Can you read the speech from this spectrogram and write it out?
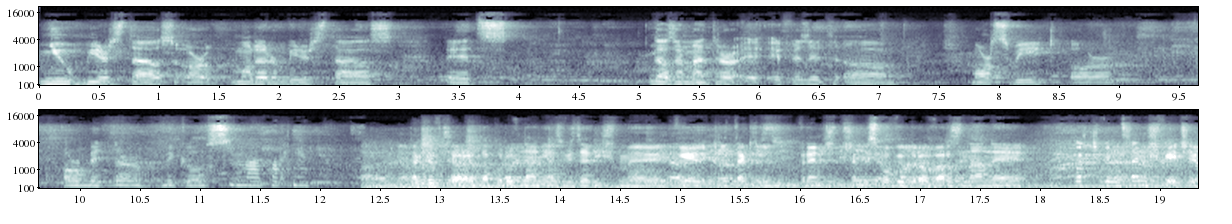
new beer styles or modern beer styles, it's doesn't matter if is it uh, more sweet or or bitter because No, pachnie. Także wczoraj dla porównania zwiedzaliśmy wielki, taki wręcz przemysłowy browar znany właściwie na całym świecie,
